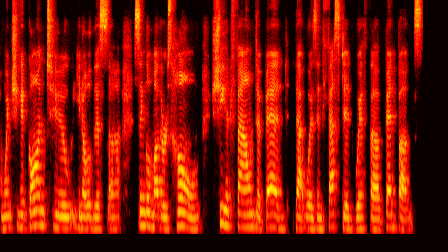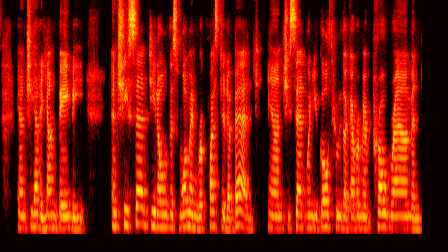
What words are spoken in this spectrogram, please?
And when she had gone to, you know, this uh, single mother's home, she had found a bed that was infested with uh, bed bugs, and she had a young baby. And she said, you know, this woman requested a bed. And she said, when you go through the government program, and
